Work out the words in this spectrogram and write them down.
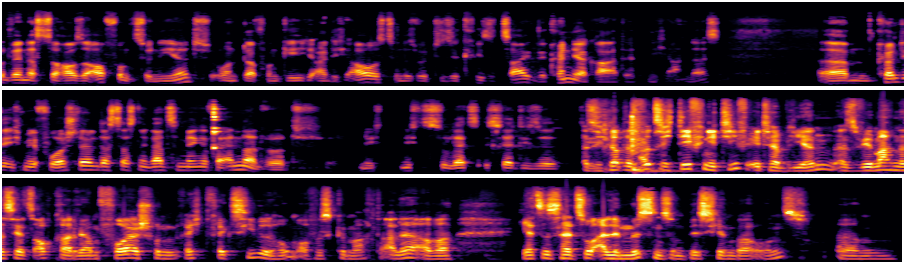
Und wenn das zu Hause auch funktioniert, und davon gehe ich eigentlich aus, denn das wird diese Krise zeigen, wir können ja gerade nicht anders, ähm, könnte ich mir vorstellen, dass das eine ganze Menge verändern wird. Nicht, nicht zuletzt ist ja diese. Also ich glaube, das wird sich definitiv etablieren. Also wir machen das jetzt auch gerade. Wir haben vorher schon recht flexibel Homeoffice gemacht, alle, aber jetzt ist halt so, alle müssen so ein bisschen bei uns. Ähm,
